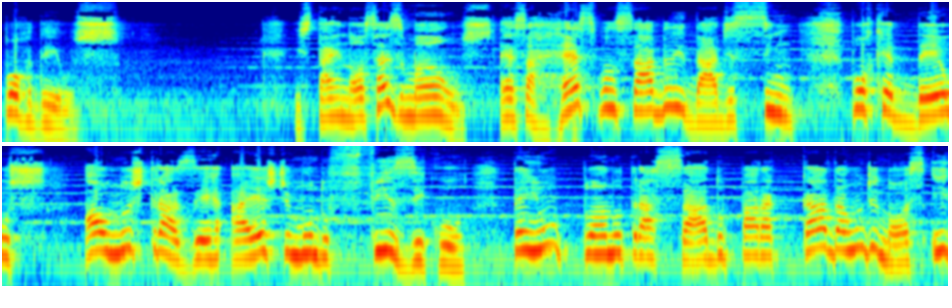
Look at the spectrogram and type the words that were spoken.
por Deus. Está em nossas mãos essa responsabilidade, sim, porque Deus, ao nos trazer a este mundo físico, tem um plano traçado para cada um de nós e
